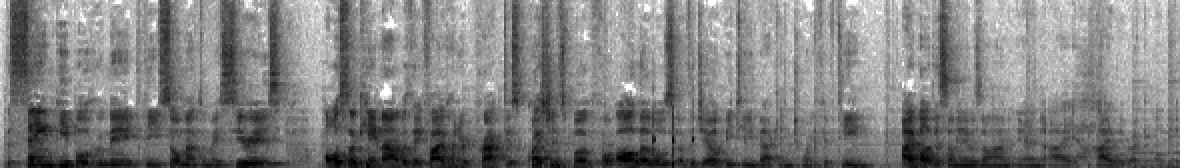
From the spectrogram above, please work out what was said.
The same people who made the Sou Matome series also came out with a 500 practice questions book for all levels of the JLPT back in 2015. I bought this on Amazon and I highly recommend it.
